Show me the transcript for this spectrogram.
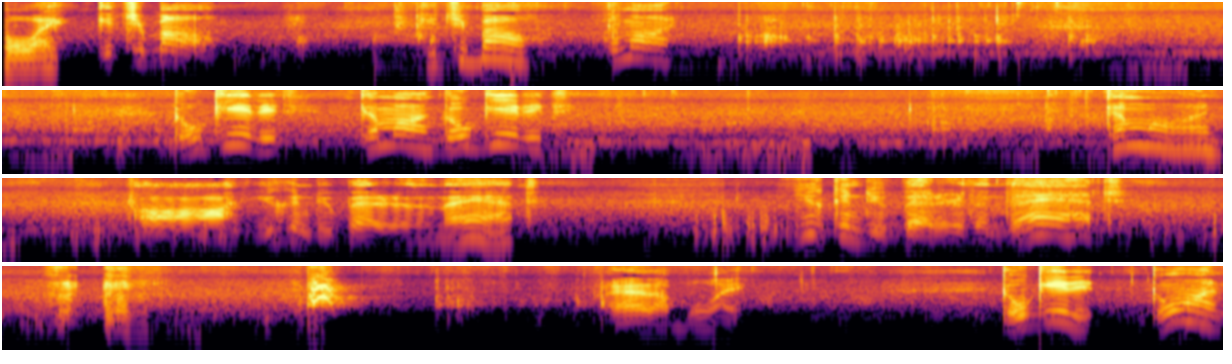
Boy, get your ball. Get your ball. Come on. Go get it. Come on, go get it. Come on. Aw, you can do better than that. You can do better than that. Atta boy. Go get it. Go on.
